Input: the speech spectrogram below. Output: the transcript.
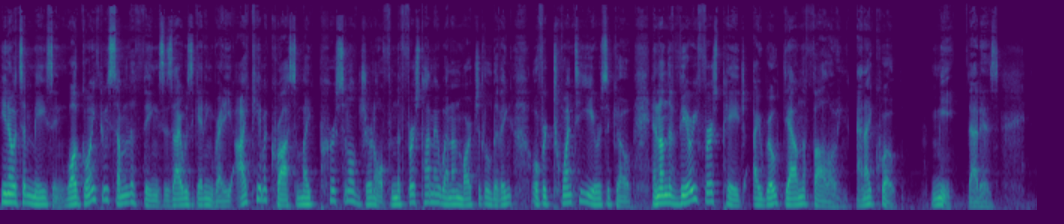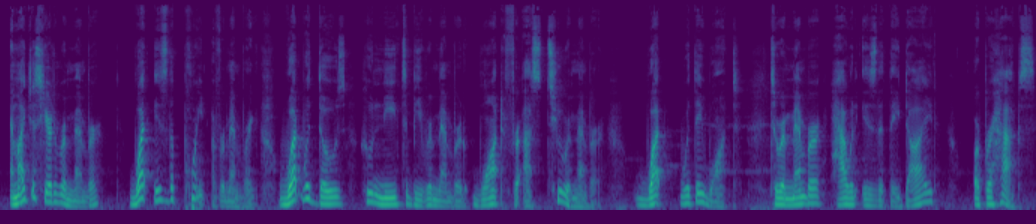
You know, it's amazing. While going through some of the things as I was getting ready, I came across my personal journal from the first time I went on March of the Living over 20 years ago. And on the very first page, I wrote down the following, and I quote, me, that is, Am I just here to remember? What is the point of remembering? What would those who need to be remembered want for us to remember? What would they want? To remember how it is that they died? Or perhaps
